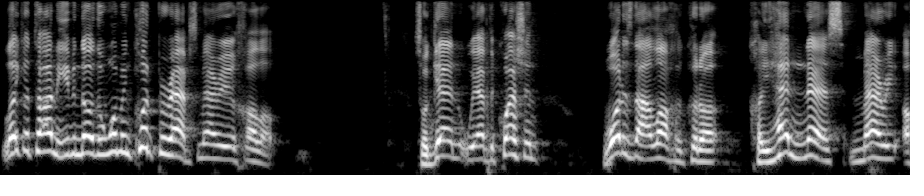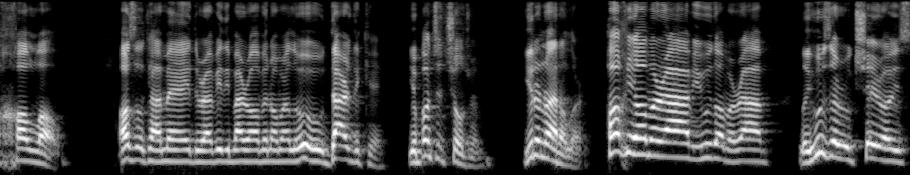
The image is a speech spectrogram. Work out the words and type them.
like a tani, even though the woman could perhaps marry a chalal. So again, we have the question: What is the halacha? Could a kohen nes marry a chalal? Azal kamei the Ravidi Barav and Omar Lu dardike. You're a bunch of children. You don't know how to learn. Hachi Omar Rav Yehuda Omar Rav lehuza ruksherois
